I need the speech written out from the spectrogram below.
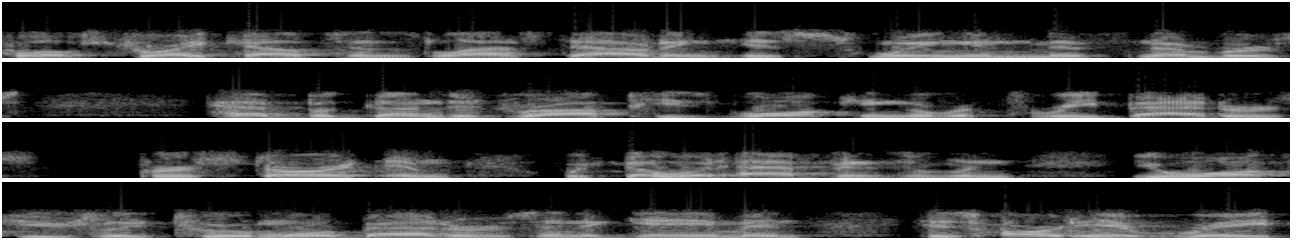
12 strikeouts in his last outing. His swing and miss numbers have begun to drop. He's walking over three batters per start, and we know what happens when you walk usually two or more batters in a game. And his hard hit rate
